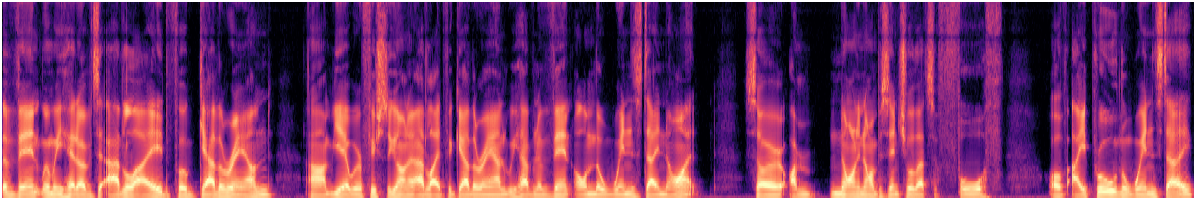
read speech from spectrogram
event when we head over to Adelaide for Gather Round, um, yeah, we're officially going to Adelaide for Gather Round. We have an event on the Wednesday night. So I'm 99% sure that's the 4th of April, the Wednesday.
